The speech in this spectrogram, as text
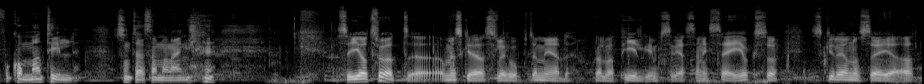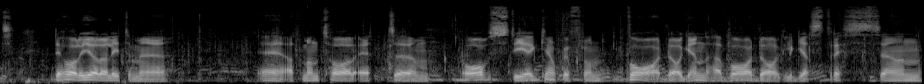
få komma till sånt här sammanhang? Så jag tror att eh, om jag ska slå ihop det med själva pilgrimsresan i sig också skulle jag nog säga att det har att göra lite med eh, att man tar ett eh, avsteg kanske från vardagen, den här vardagliga stressen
